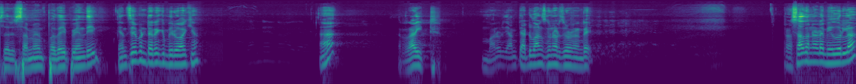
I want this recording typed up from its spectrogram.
సరే సమయం పదైపోయింది. ఎంతసేపు అంటారు ఇంక మీరు వాక్యం? రైట్. మనోడు ఎంత అడ్వాన్స్గా ఉన్నాడు చూడండి. ప్రసాద్ ఉన్నాడా మీ ఊర్లో?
